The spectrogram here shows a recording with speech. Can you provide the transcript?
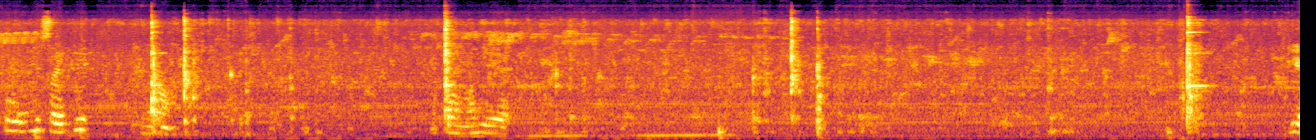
ถ้วยนี้ใส่พริกพี่น้องไม่ต้องมาแยก แย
